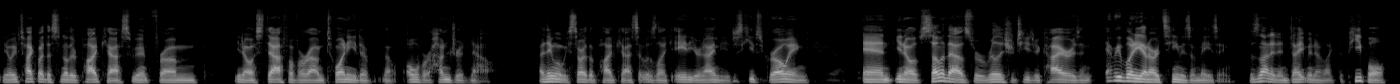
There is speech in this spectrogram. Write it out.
you know we've talked about this in other podcasts we went from you know, a staff of around 20 to no, over 100 now. I think when we started the podcast, it was like 80 or 90. It just keeps growing. Yeah. And, you know, some of those were really strategic hires, and everybody on our team is amazing. So it's not an indictment of like the people.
